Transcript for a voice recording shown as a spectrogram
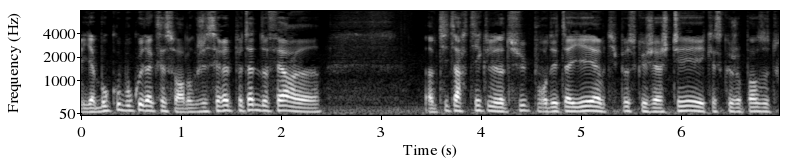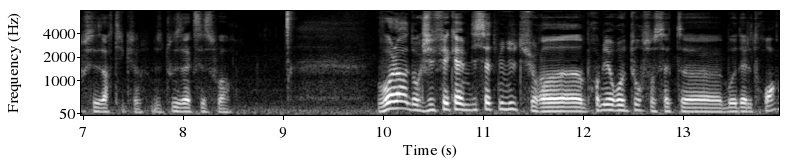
mais il y a beaucoup beaucoup d'accessoires. Donc j'essaierai peut-être de faire un, petit article là-dessus pour détailler un petit peu ce que j'ai acheté et qu'est-ce que je pense de tous ces articles, de tous ces accessoires. Voilà, donc j'ai fait quand même 17 minutes sur un, premier retour sur cette euh, modèle 3.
